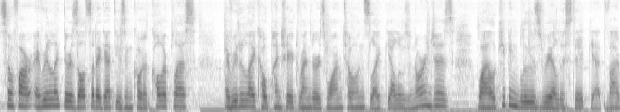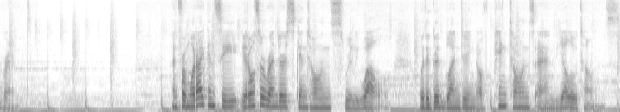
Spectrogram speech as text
So far, I really like the results that I get using Kodak Color Plus. I really like how punchy it renders warm tones like yellows and oranges, while keeping blues realistic yet vibrant. And from what I can see, it also renders skin tones really well, with a good blending of pink tones and yellow tones.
